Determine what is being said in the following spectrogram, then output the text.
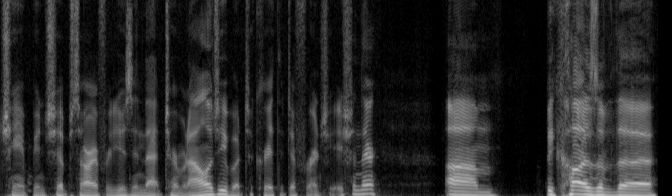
Championship. Sorry for using that terminology, but to create the differentiation there. Um, because of the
